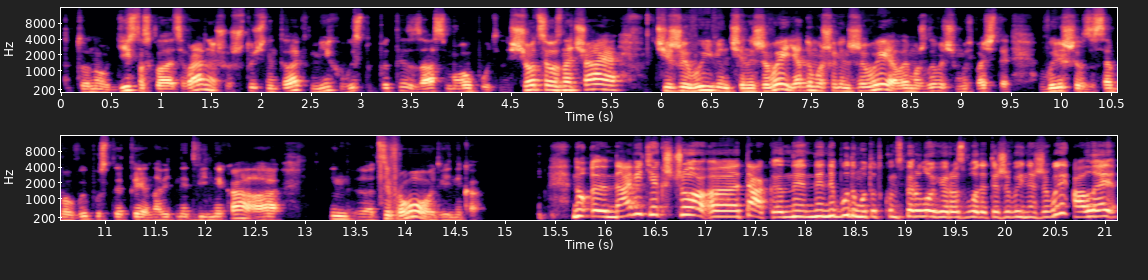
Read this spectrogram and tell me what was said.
Тобто, ну дійсно складається враження, що штучний інтелект міг виступити за самого Путіна. Що це означає? Чи живий він, чи не живий? Я думаю, що він живий, але можливо чомусь, бачите, вирішив за себе випустити навіть не двійника, а цифрового двійника. Ну е, навіть якщо е, так не, не, будемо тут конспірологію розводити живий не живий, але е,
